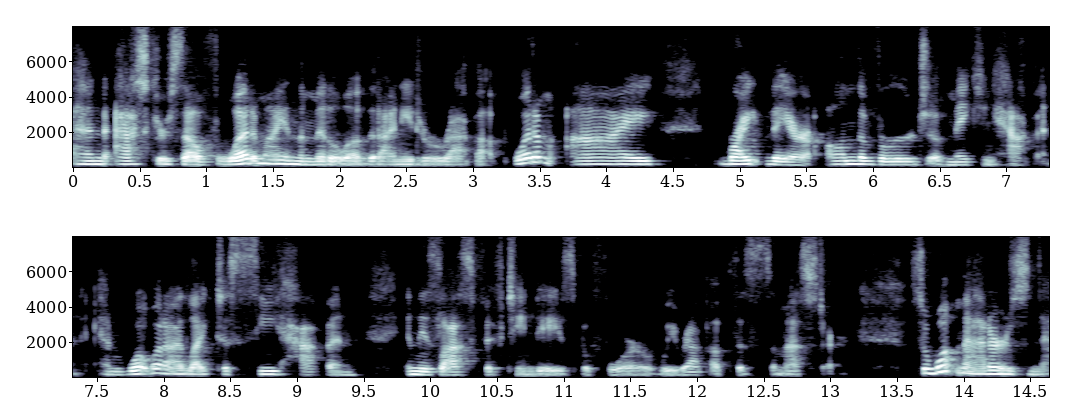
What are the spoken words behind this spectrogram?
and ask yourself, what am I in the middle of that I need to wrap up? What am I right there on the verge of making happen? And what would I like to see happen in these last 15 days before we wrap up this semester? So, what matters now?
